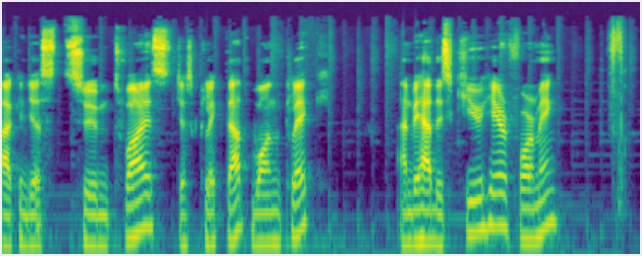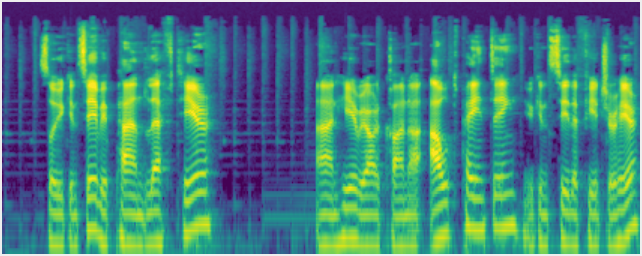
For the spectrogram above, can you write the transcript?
I can just zoom twice, just click that, one click. And we have this queue here forming. So you can see we panned left here. And here we are kind of out painting. You can see the feature here.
